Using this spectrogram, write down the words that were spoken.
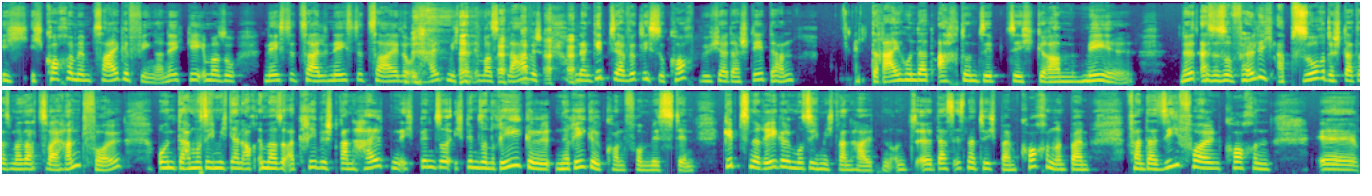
ich ich koche mit dem Zeigefinger. Ne? Ich gehe immer so nächste Zeile, nächste Zeile und halte mich dann immer sklavisch. Und dann gibt's ja wirklich so Kochbücher, da steht dann 378 Gramm Mehl. Ne? Also so völlig absurde, statt dass man sagt zwei Handvoll. Und da muss ich mich dann auch immer so akribisch dran halten. Ich bin so, ich bin so ein Regel, eine Regelkonformistin. Gibt's eine Regel, muss ich mich dran halten. Und äh, das ist natürlich beim Kochen und beim fantasievollen Kochen äh,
